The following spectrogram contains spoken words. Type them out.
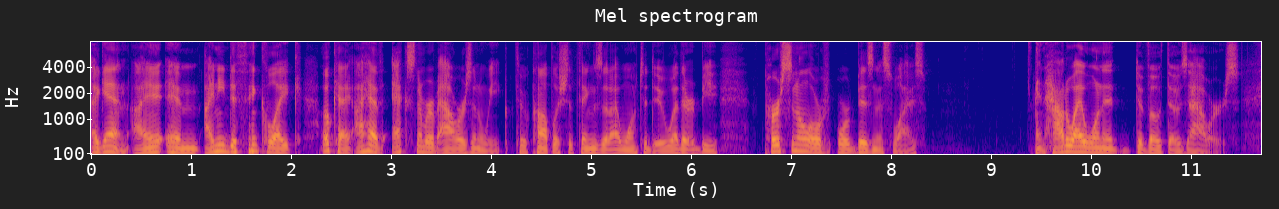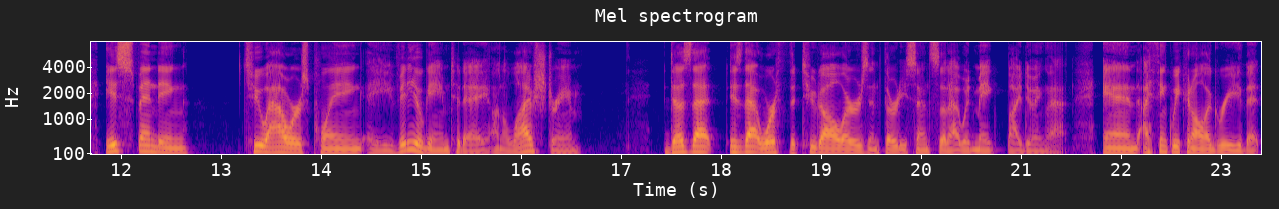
again, I am I need to think like, okay, I have X number of hours in a week to accomplish the things that I want to do, whether it be personal or, or business wise. And how do I want to devote those hours? Is spending two hours playing a video game today on a live stream, does that is that worth the two dollars and thirty cents that I would make by doing that? And I think we can all agree that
